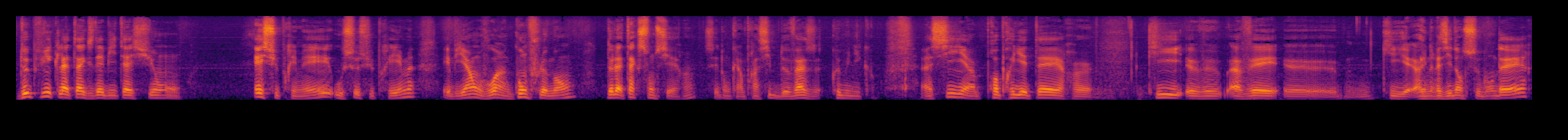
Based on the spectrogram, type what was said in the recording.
Depuis que la taxe d'habitation est supprimée ou se supprime, eh bien, on voit un gonflement de la taxe foncière. Hein. C'est donc un principe de vase communicant. Ainsi, un propriétaire euh, qui, euh, avait, euh, qui a une résidence secondaire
